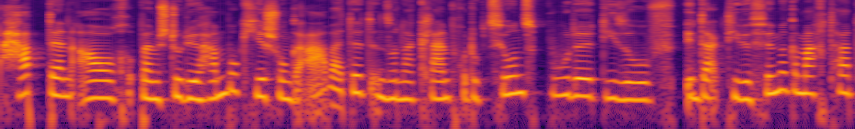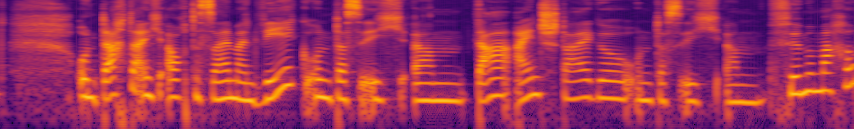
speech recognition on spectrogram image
habe dann auch beim Studio Hamburg hier schon gearbeitet in so einer kleinen Produktionsbude, die so interaktive Filme gemacht hat und dachte eigentlich auch, das sei mein Weg und dass ich ähm, da einsteige und dass ich ähm, Filme mache.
